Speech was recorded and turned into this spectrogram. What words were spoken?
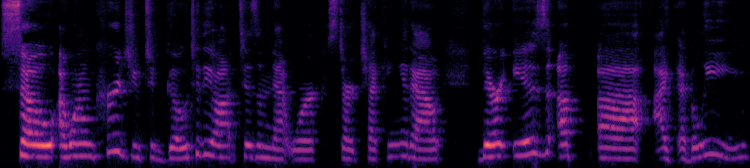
So I want to encourage you to go to the Autism Network, start checking it out. There is a, uh, I, I believe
